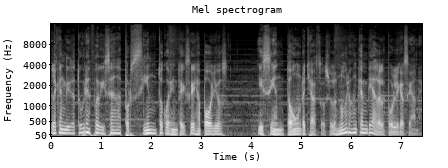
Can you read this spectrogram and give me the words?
La candidatura fue visada por 146 apoyos y 101 rechazos. Los números han cambiado en las publicaciones.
